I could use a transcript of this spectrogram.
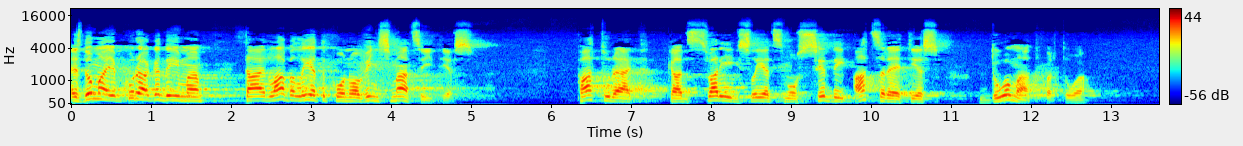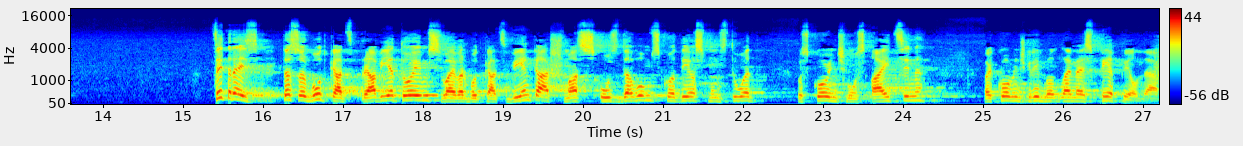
Es domāju, jebkurā gadījumā tā ir laba lieta, ko no viņas mācīties. Paturēt kādas svarīgas lietas mūsu sirdī, atcerēties, domāt par to. Citreiz tas var būt kāds pravietojums, vai varbūt kāds vienkāršs mazs uzdevums, ko Dievs mums dod, uz ko Viņš mūs aicina, vai ko Viņš grib, lai mēs piepildām.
